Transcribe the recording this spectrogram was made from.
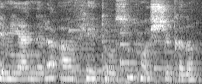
Deneyenlere afiyet olsun. Hoşçakalın.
